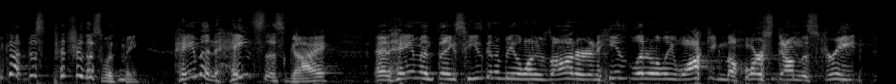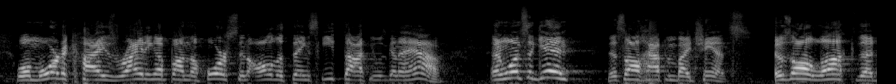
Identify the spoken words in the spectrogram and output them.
You got just picture this with me. Haman hates this guy, and Haman thinks he's going to be the one who's honored, and he's literally walking the horse down the street while Mordecai is riding up on the horse and all the things he thought he was going to have. And once again, this all happened by chance. It was all luck that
